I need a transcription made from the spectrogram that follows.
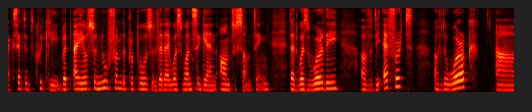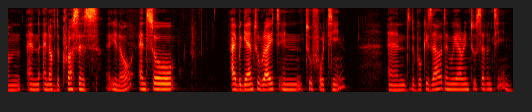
accepted quickly, but I also knew from the proposal that I was once again onto something that was worthy of the effort, of the work, um, and and of the process, you know. And so I began to write in 2014, and the book is out, and we are in 2017.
